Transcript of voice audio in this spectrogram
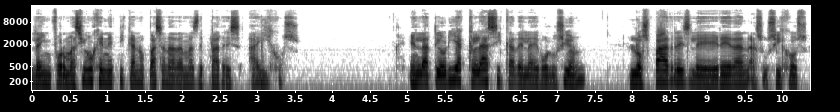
la información genética no pasa nada más de padres a hijos. En la teoría clásica de la evolución, los padres le heredan a sus hijos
